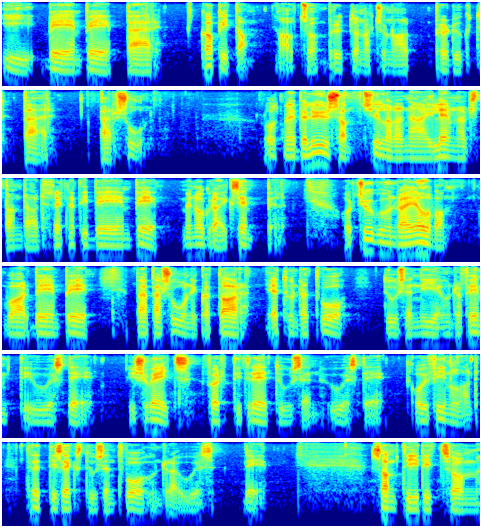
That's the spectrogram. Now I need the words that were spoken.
i BNP per capita, alltså bruttonationalprodukt per person. Låt mig belysa skillnaderna i levnadsstandard räknat i BNP med några exempel. År 2011 var BNP per person i Qatar 102 950 USD, i Schweiz 43 000 USD och i Finland 36 200 USD. Samtidigt som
